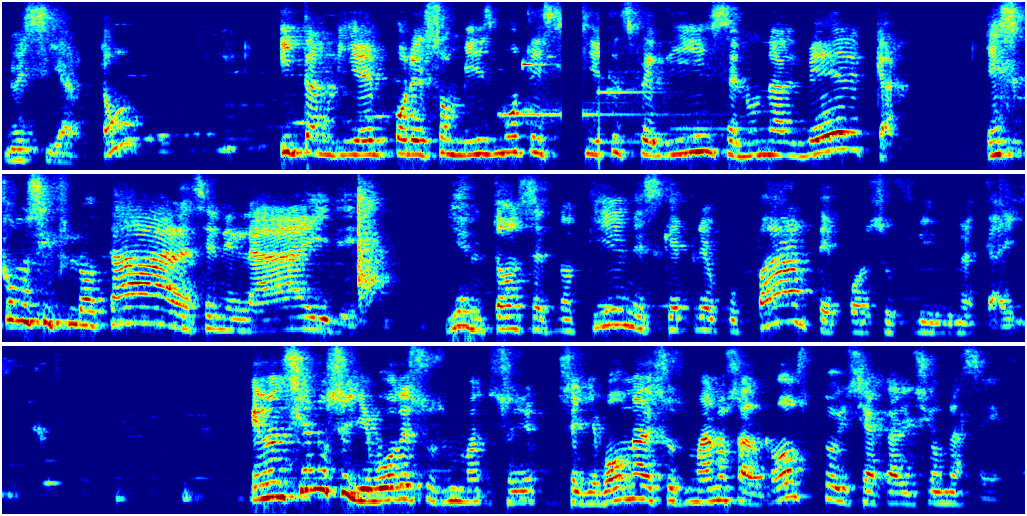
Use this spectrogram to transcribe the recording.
¿No es cierto? Y también por eso mismo te sientes feliz en una alberca es como si flotaras en el aire y entonces no tienes que preocuparte por sufrir una caída. El anciano se llevó, de sus, se llevó una de sus manos al rostro y se acarició una ceja.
